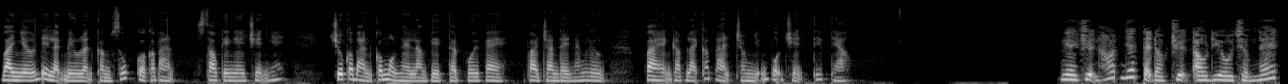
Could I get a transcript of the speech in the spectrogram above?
Và nhớ để lại bình luận cảm xúc của các bạn sau khi nghe chuyện nhé. Chúc các bạn có một ngày làm việc thật vui vẻ và tràn đầy năng lượng và hẹn gặp lại các bạn trong những bộ truyện tiếp theo. Nghe chuyện hot nhất tại đọc truyện audio.net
